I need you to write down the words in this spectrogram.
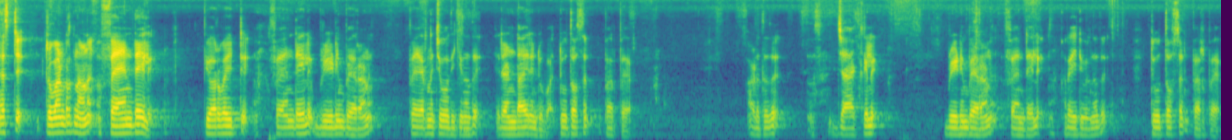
നെക്സ്റ്റ് ട്രിവാൻഡ്രത്ത് നിന്നാണ് fantail pure white fantail breeding പെയറാണ്. പെയറിന് ചോദിക്കുന്നത് രണ്ടായിരം രൂപ ടു തൗസൻഡ് പെർ പെയർ. അടുത്തത് ജാക്കിൽ ബ്രീഡിംഗ് പെയറാണ്. ഫാൻഡെയിൽ റേറ്റ് വരുന്നത് ടു തൗസൻഡ് പെർ പെയർ.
